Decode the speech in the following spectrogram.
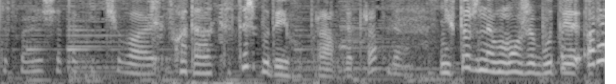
ти знаєш, я так відчуваю. Слухайте, але це теж буде його правда, правда? Ніхто ж не може бути Безперечно.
